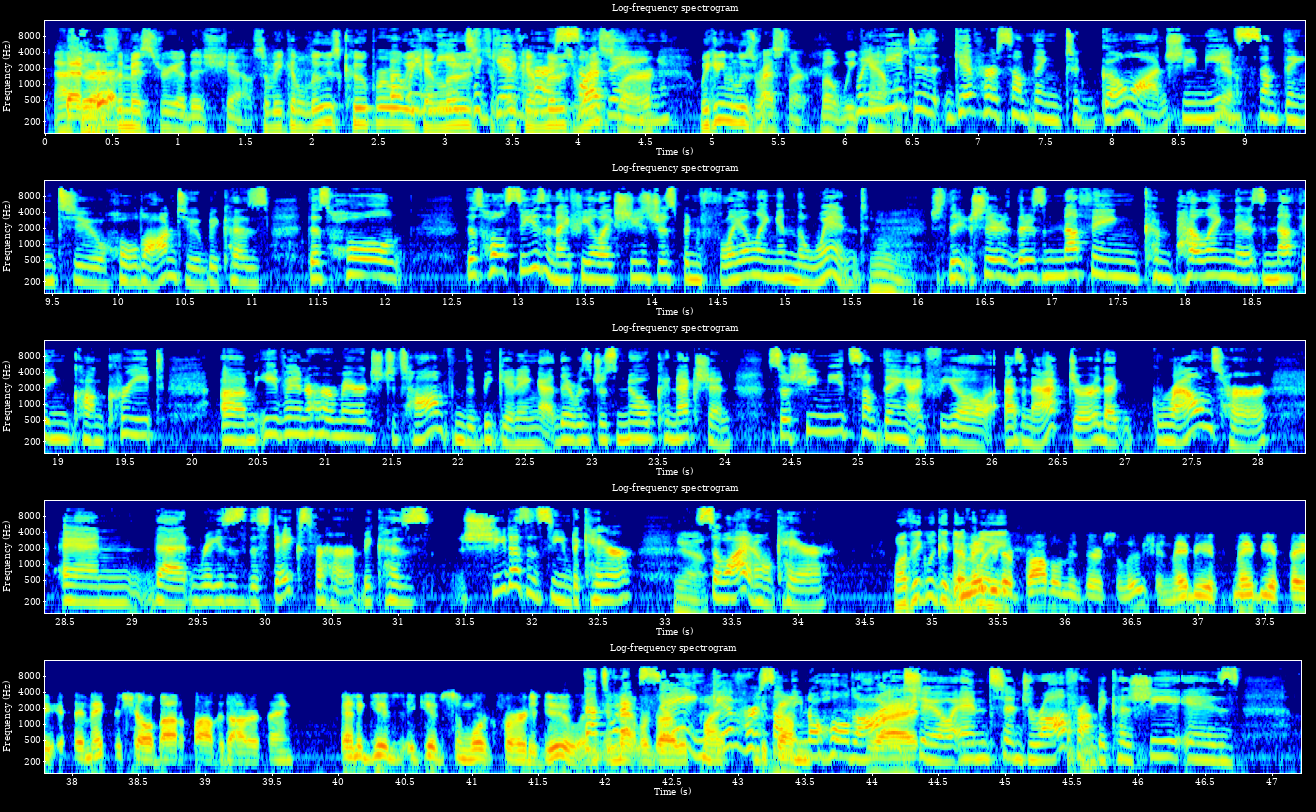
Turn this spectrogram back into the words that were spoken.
That's, That's that's the mystery of this show. So we can lose Cooper. But we we can lose. We can her lose Ressler. We can even lose Ressler, but we, we can't. We need lose- to give her something to go on. She needs Yeah. something to hold on to because this whole this whole season, I feel like she's just been flailing in the wind. Hmm. There- there- there's nothing compelling. There's nothing concrete. Um, even her marriage to Tom from the beginning, uh, there was just no connection. So she needs something. I feel as an actor that grounds her and that raises the stakes for her because she doesn't seem to care. Yeah. So I don't care. well, I think we could and definitely. maybe their problem is their solution. Maybe if maybe if they if they make the show about a father daughter thing, then it gives it gives some work for her to do. That's in, what in I'm that regard, which saying. Give her become- something to hold on Right. to and to draw from because she is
